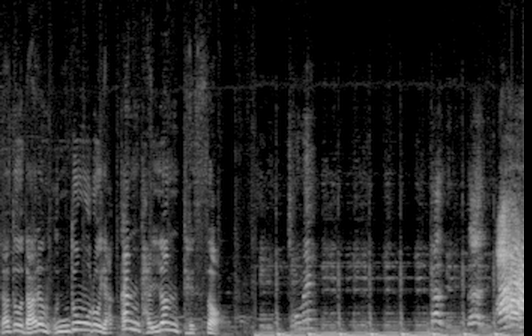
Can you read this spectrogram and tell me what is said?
나도 나름 운동으로 약간 단련됐어. 처음에? 난, 난, 아!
